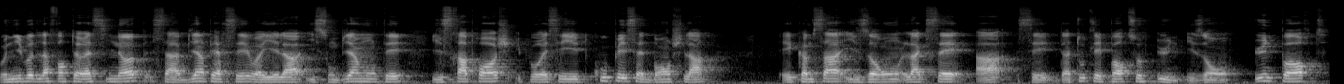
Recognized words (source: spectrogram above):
au niveau de la forteresse Sinop, ça a bien percé, vous voyez là, ils sont bien montés, ils se rapprochent pour essayer de couper cette branche là et comme ça, ils auront l'accès à, à toutes les portes sauf une. Ils auront une porte,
